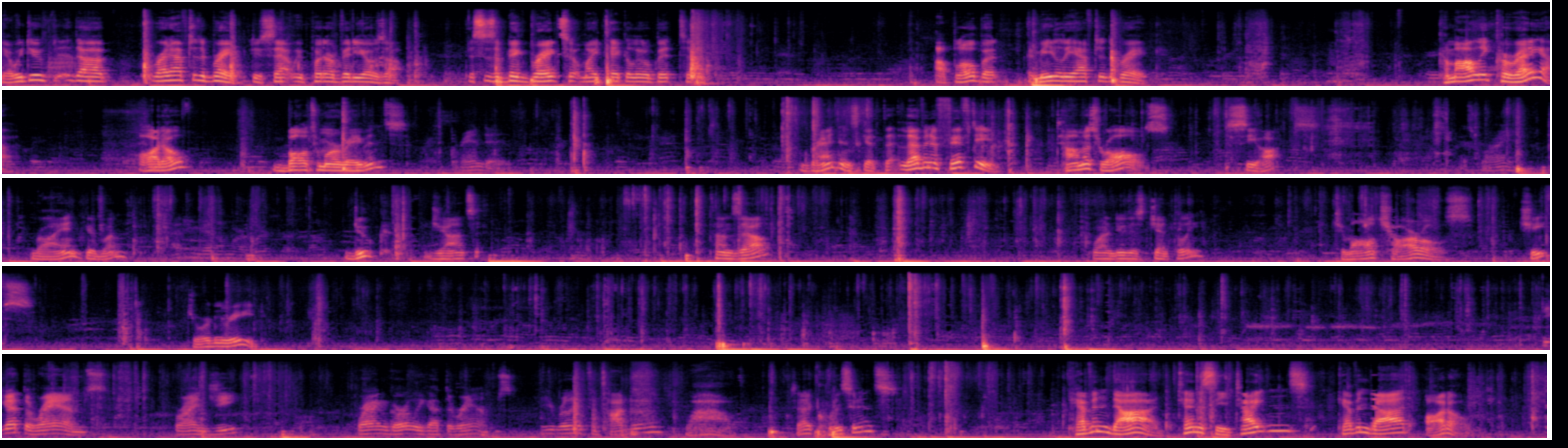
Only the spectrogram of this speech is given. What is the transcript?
Yeah, we do the right after the break. Do set. We put our videos up. This is a big break, so it might take a little bit to upload, but immediately after the break. Kamalei Correa, auto, Baltimore Ravens. Brandon. Brandon's get that 11 of 50. Thomas Rawls, Seahawks. Ryan. Good one. I didn't get no more alerts this time. Duke Johnson. Tunsil. Want to do this gently. Jamaal Charles. Chiefs. Jordan Reed. Got the Rams. Brian G. Brian Gurley got the Rams. Are you really into Todd Gurley? Wow. Is that a coincidence? Kevin Dodd. Tennessee Titans. Kevin Dodd, auto.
